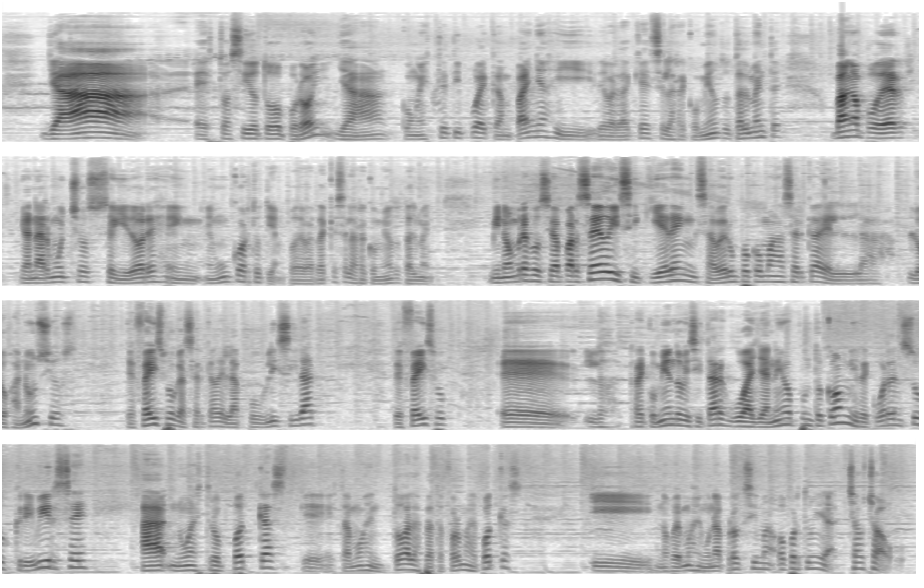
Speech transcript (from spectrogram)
ya esto ha sido todo por hoy. Ya con este tipo de campañas y de verdad que se las recomiendo totalmente, van a poder ganar muchos seguidores en, un corto tiempo. De verdad que se las recomiendo totalmente. Mi nombre es José Parcedo y si quieren saber un poco más acerca de los anuncios de Facebook, acerca de la publicidad de Facebook, eh, los recomiendo visitar guayaneo.com y recuerden suscribirse a nuestro podcast, que estamos en todas las plataformas de podcast. Y nos vemos en una próxima oportunidad. Chao, chao.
